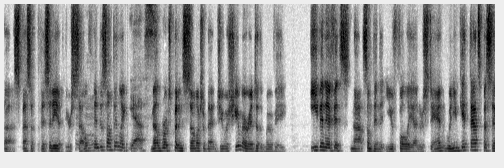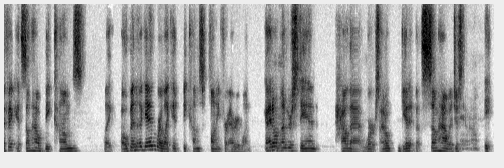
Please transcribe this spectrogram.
uh, specificity of yourself Mhm. into something, like Yes. Mel Brooks putting so much of that Jewish humor into the movie, even if it's not something that you fully understand, when you get that specific, it somehow becomes like open again, where like it becomes funny for everyone. I don't Mhm. understand how that works. I don't get it, but somehow it just it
